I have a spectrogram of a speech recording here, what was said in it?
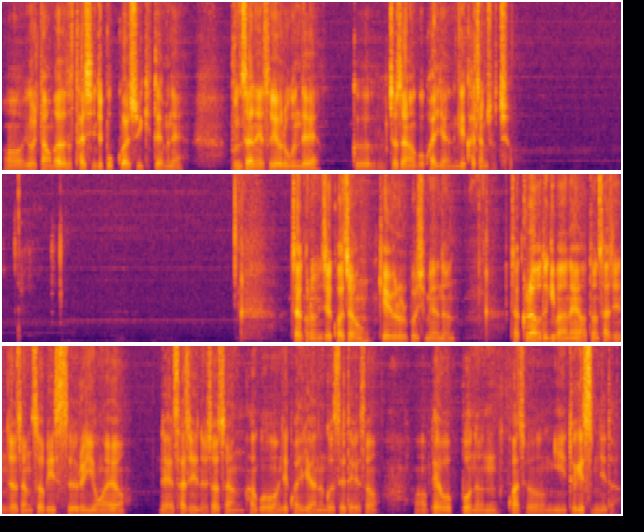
어 이걸 다운받아서 다시 이제 복구할 수 있기 때문에 분산해서 여러 군데 그 저장하고 관리하는 게 가장 좋죠. 자, 그럼 이제 과정 개요를 보시면은 자, 클라우드 기반의 어떤 사진 저장 서비스를 이용하여 네, 사진을 저장하고 이제 관리하는 것에 대해서 어, 배워보는 과정이 되겠습니다.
